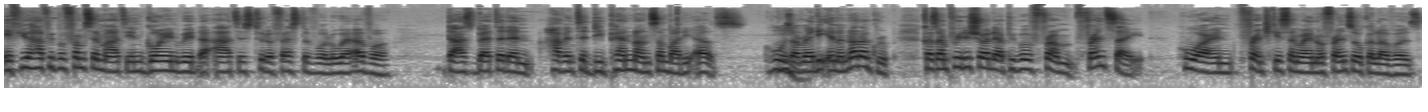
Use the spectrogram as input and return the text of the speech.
if you have people from St. Martin going with the artist to the festival or wherever, that's better than having to depend on somebody else who is hmm. already in another group. Because I'm pretty sure there are people from French side who are in French Kiss and Wine or French Soca lovers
